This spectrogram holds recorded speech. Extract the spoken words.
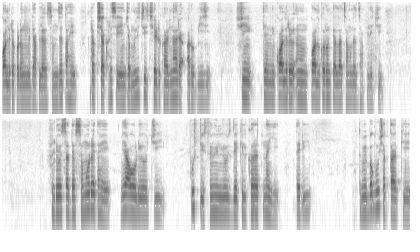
कॉल रेकॉर्डिंगमध्ये आपल्याला समजत आहे रक्षा खडसे यांच्या मुलीची छेड काढणाऱ्या शी त्यांनी कॉल रे कॉल करून त्याला चांगलं झापल्याची व्हिडिओ सध्या समोर येत आहे. या ऑडिओची पुष्टी सुनील न्यूज देखील करत नाही तरी तुम्ही बघू शकता की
